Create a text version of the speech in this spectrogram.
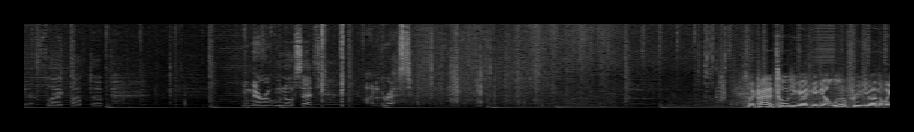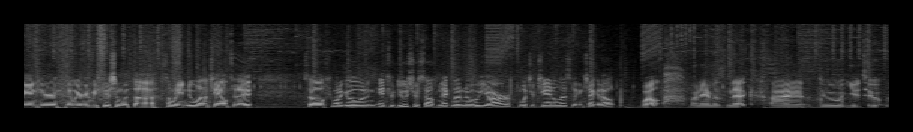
Get our flag popped up. numero uno set, onto the rest. So I kind of told you guys, gave you a little preview on the way in here that we were going to be fishing with uh, somebody new on the channel today. So if you want to go in and introduce yourself, Nick, let them know who you are, what your channel is, so they can check it out. Well, my name is Nick. I do YouTube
